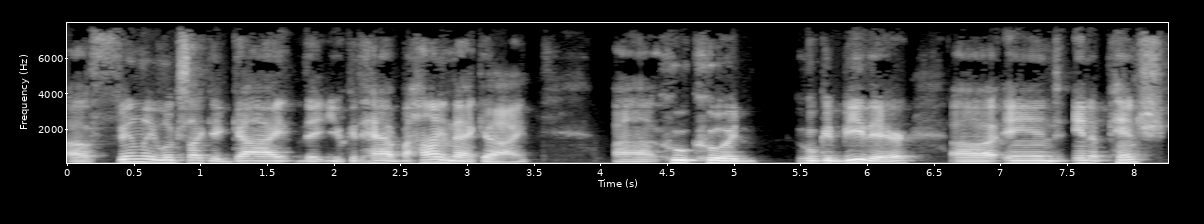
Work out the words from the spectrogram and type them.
Uh, Finley looks like a guy that you could have behind that guy uh, who could who could be there uh, and in a pinch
